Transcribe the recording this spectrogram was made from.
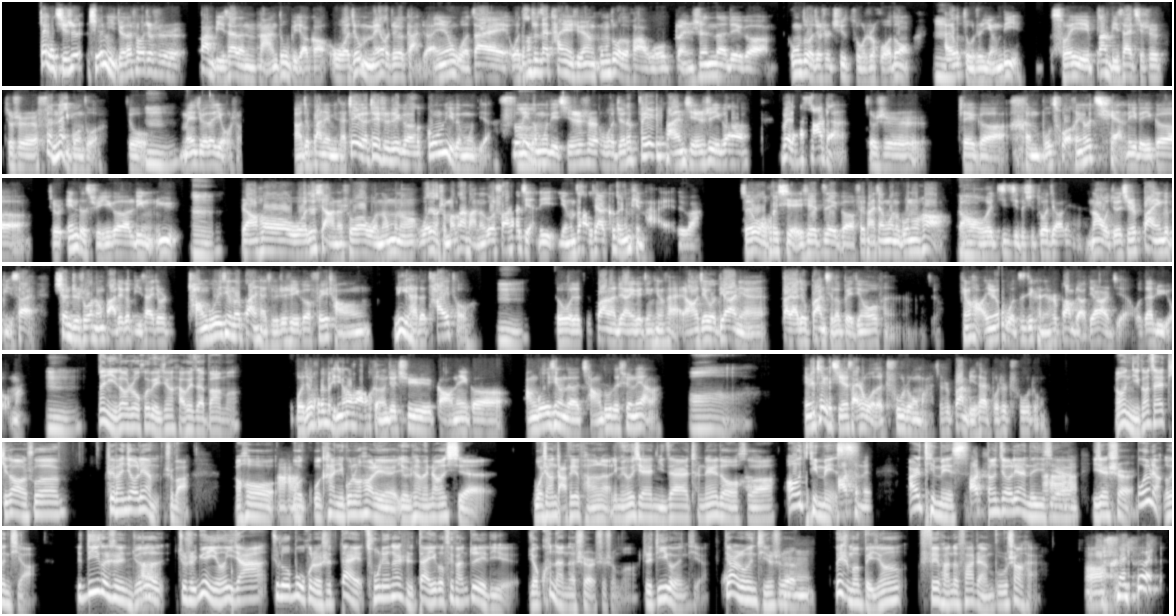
这个其实，其实你觉得说就是办比赛的难度比较高，我就没有这个感觉，因为我在我当时在探月学院工作的话，我本身的这个工作就是去组织活动，还有组织营地，所以办比赛其实就是分内工作，就没觉得有什么。然后就办这个比赛，这个这是这个公立的目的，私立的目的其实是我觉得飞盘其实是一个未来发展，就是这个很不错、很有潜力的一个就是 industry 一个领域。嗯，然后我就想着说，我能不能我有什么办法能够刷刷简历，营造一下个人品牌，对吧？所以我会写一些这个飞盘相关的公众号，然后我会积极的去做教练。那我觉得其实办一个比赛，甚至说能把这个比赛就是。常规性的办下去，这是一个非常厉害的 title，嗯，所以我就办了这样一个精英赛，然后结果第二年大家就办起了北京 Open，就挺好，因为我自己肯定是办不了第二届，我在旅游嘛。嗯，那你到时候回北京还会再办吗？我觉得回北京的话，我可能就去搞那个常规性的强度的训练了。哦，因为这个其实才是我的初衷嘛，就是办比赛不是初衷。然后你刚才提到说飞盘教练是吧？然后我我看你公众号里有一篇文章写，我想打飞盘了，里面有写你在 Tornado 和 Ultimates Artemis 当教练的一些一些事儿。我有两个问题啊，就第一个是你觉得就是运营一家俱乐部或者是带从零开始带一个飞盘队里比较困难的事儿是什么？这是第一个问题。第二个问题是为什么北京飞盘的发展不如上海？啊，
